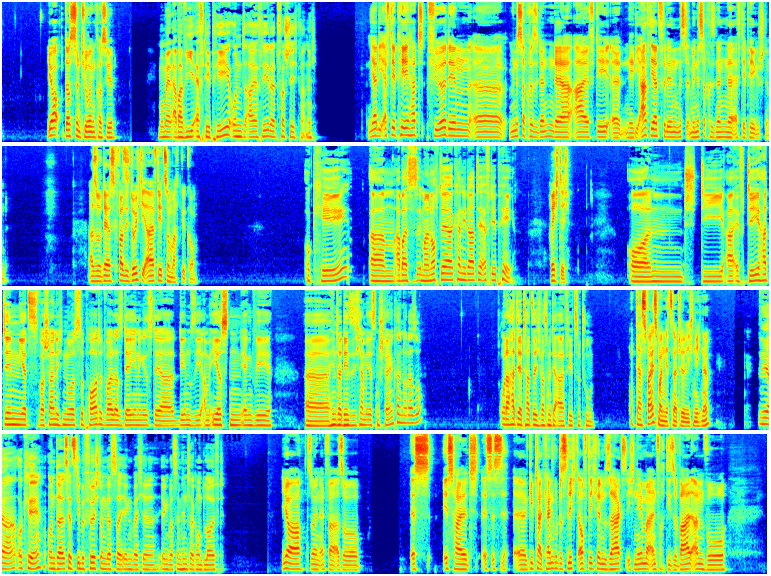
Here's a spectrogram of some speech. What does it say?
Ja, das ist in Thüringen passiert. Moment, aber wie FDP und AfD, das verstehe ich gerade nicht. Ja, die FDP hat für den äh, Ministerpräsidenten der AfD, äh, nee, die AfD hat für den Ministerpräsidenten der FDP gestimmt. Also der ist quasi durch die AfD zur Macht gekommen. Okay, ähm, aber es ist immer noch der Kandidat der FDP. Richtig. Und die AfD hat den jetzt wahrscheinlich nur supported, weil das derjenige ist, der dem sie am ehesten irgendwie äh, hinter den sie sich am ehesten stellen können oder so? Oder hat der tatsächlich was mit der AfD zu tun? Das weiß man jetzt natürlich nicht, ne? Ja, okay. Und da ist jetzt die Befürchtung, dass da irgendwelche, irgendwas im Hintergrund läuft. Ja, so in etwa. Also es ist halt, es ist, äh, gibt halt kein gutes Licht auf dich, wenn du sagst, ich nehme einfach diese Wahl an, wo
